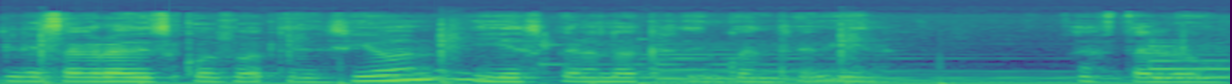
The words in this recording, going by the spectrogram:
Les agradezco su atención y esperando a que se encuentren bien. Hasta luego.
